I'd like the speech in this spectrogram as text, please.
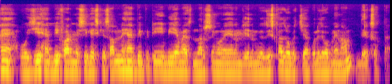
हैं, वो ये हैं, बी फार्मेसी के इसके सामने हैं B P T B M S nursing और N M G N M जिसका जो बच्चा कॉलेज वो अपने नाम देख सकता है।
